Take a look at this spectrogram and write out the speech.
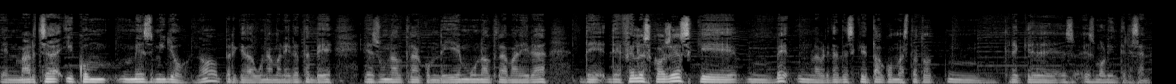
en marxa i com més millor, no? perquè d'alguna manera també és una altra, com dèiem, una altra manera de, de fer les coses que, bé, la veritat és que tal com està tot, mm, crec que és, és molt interessant.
